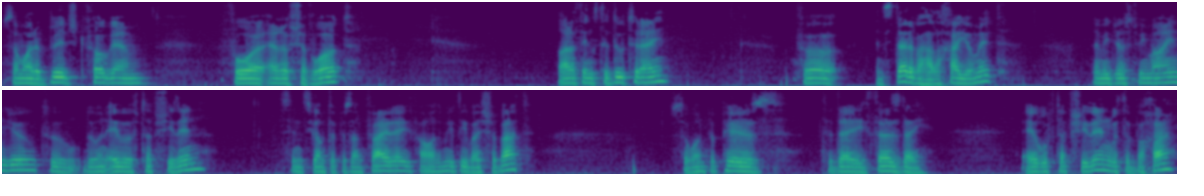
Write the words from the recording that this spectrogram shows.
somewhat abridged program for Erev Shavuot. A lot of things to do today. For instead of a halacha yomit, let me just remind you to do an Eruv Tavshilin, since Yom Tov is on Friday, followed immediately by Shabbat. So one prepares today, Thursday, Eruv Tavshilin with the Bacha.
